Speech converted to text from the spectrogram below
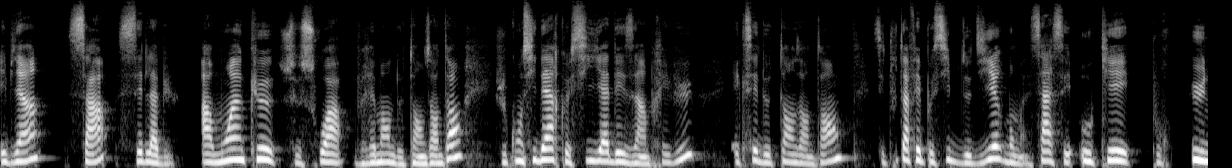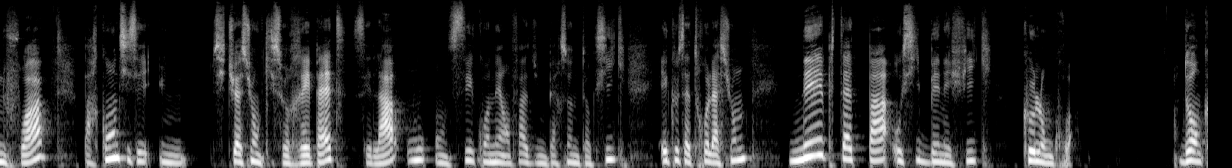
eh bien ça c'est de l'abus. à moins que ce soit vraiment de temps en temps. Je considère que s'il y a des imprévus et que c'est de temps en temps, c'est tout à fait possible de dire, bon, ben, ça c'est OK pour une fois. Par contre, si c'est une situation qui se répète, c'est là où on sait qu'on est en face d'une personne toxique et que cette relation n'est peut-être pas aussi bénéfique que l'on croit. Donc,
